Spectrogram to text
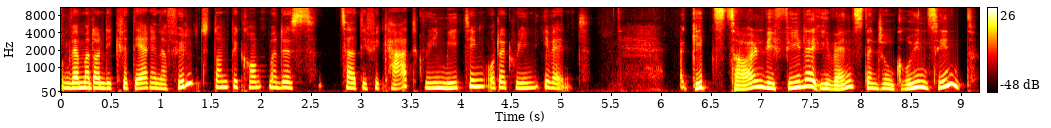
Und wenn man dann die Kriterien erfüllt, dann bekommt man das Zertifikat Green Meeting oder Green Event. Gibt es Zahlen, wie viele Events denn schon grün sind?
